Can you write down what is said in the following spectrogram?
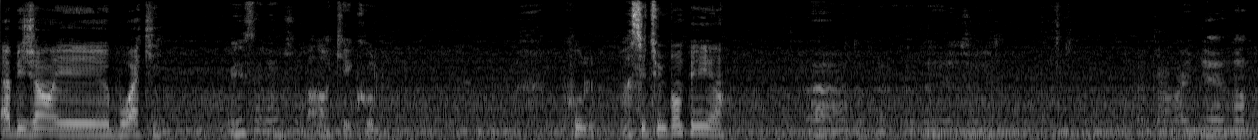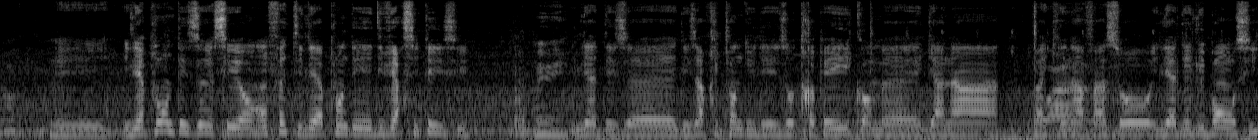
Abidjan et Boaki. Oui, c'est bon. c'est bon. Ah, ok, cool. Cool. Ah, c'est une bonne pays. Hein. Ah, donc, euh, je- ça travaille bien, donc. euh, Et il y a plein de... c'est- En fait, il y a plein de diversité ici. Oui, oui. Il y a des, euh, des Africains des autres pays comme euh, Ghana, Burkina. Faso. Il y a des Libans aussi.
